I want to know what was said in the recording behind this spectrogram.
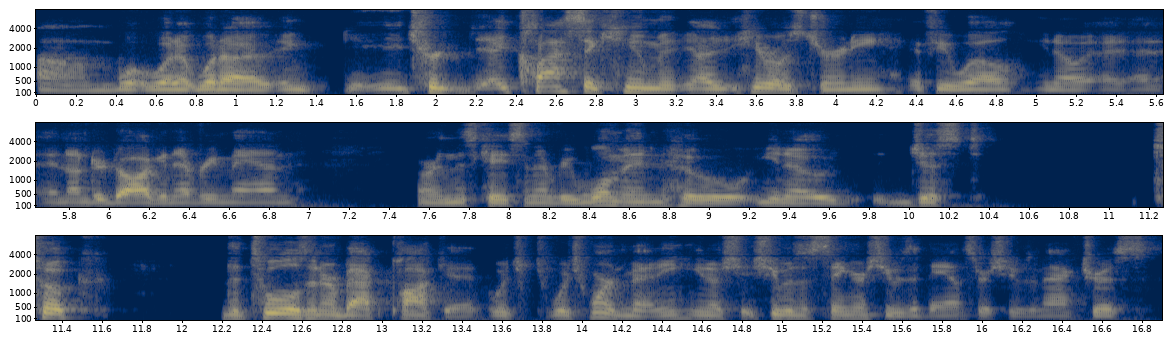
Um, what, what, a, what a, a, classic human a hero's journey, if you will, you know, a, an underdog in every man, or in this case, in every woman who, you know, just took the tools in her back pocket, which, which weren't many, you know, she, she was a singer, she was a dancer, she was an actress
